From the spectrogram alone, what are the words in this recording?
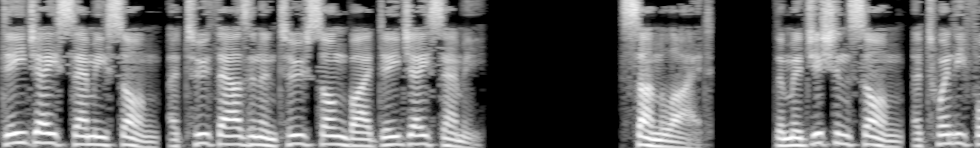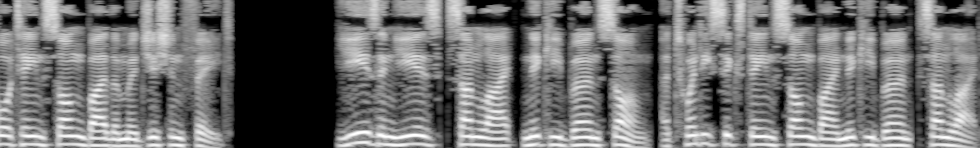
DJ Sammy Song, a 2002 song by DJ Sammy. Sunlight. The Magician Song, a 2014 song by The Magician Feat. Years and Years Sunlight Nicky Byrne Song, a 2016 song by Nicky Byrne Sunlight,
